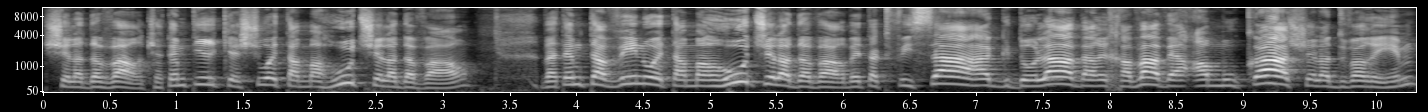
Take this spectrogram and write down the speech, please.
של הדבר. כשאתם תרכשו את המהות של הדבר, ואתם תבינו את המהות של הדבר ואת התפיסה הגדולה והרחבה והעמוקה של הדברים,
